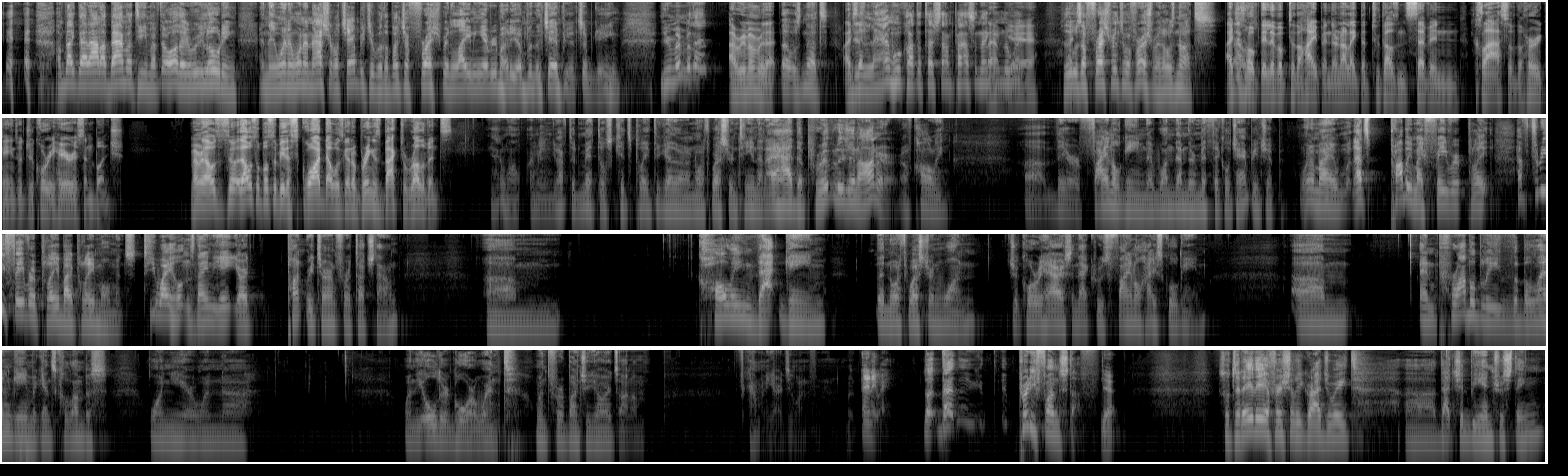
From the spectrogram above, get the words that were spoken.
I'm like that Alabama team after all they're reloading and they went and won a national championship with a bunch of freshmen lighting everybody up in the championship game. Do you remember that? I remember that. That was nuts. I was just- it Lamb who caught the touchdown pass in that Lamb, game to yeah, win? yeah. So it was a freshman to a freshman. It was nuts. I That just was- hope they live up to the hype and they're not like the 2007 class of the Hurricanes with Jacory Harris and bunch. Remember that was that was supposed to be the squad that was going to bring us back to relevance. Yeah, well, I mean, you have to admit those kids played together on a Northwestern team that I had the privilege and honor of calling uh, their final game that won them their mythical championship. One of my that's probably my favorite play. I have three favorite play-by-play moments. T.Y. Hilton's 98-yard punt return for a touchdown. Um, calling that game the Northwestern won, Jacory Harris and that crew's final high school game um, and probably the Belen game against Columbus one year when uh, when the older Gore went went for a bunch of yards on him. I forgot how many yards he went for. But anyway, that, that pretty fun stuff. Yeah. So today they officially graduate. Uh, that should be interesting.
